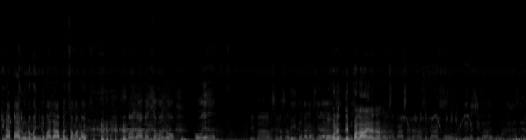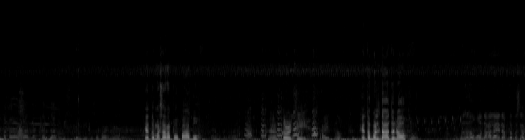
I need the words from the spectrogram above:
Pinapalo naman yung lumalaban sa manok. lumalaban sa manok. O yan. Dito na lang sila sa... Dito na lang sila. Makulit din pala yan, ah. Sa taas sila, nasa taas. Oh, hindi na sila ano, hindi na sila nakagala. Pero dati display dito sa farm yan. Eh. Ito masarap, oh, pabo. Ayan, turkey. Fried, no? Ito, baldado na, oh. Muna naka-line up na to, sir.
